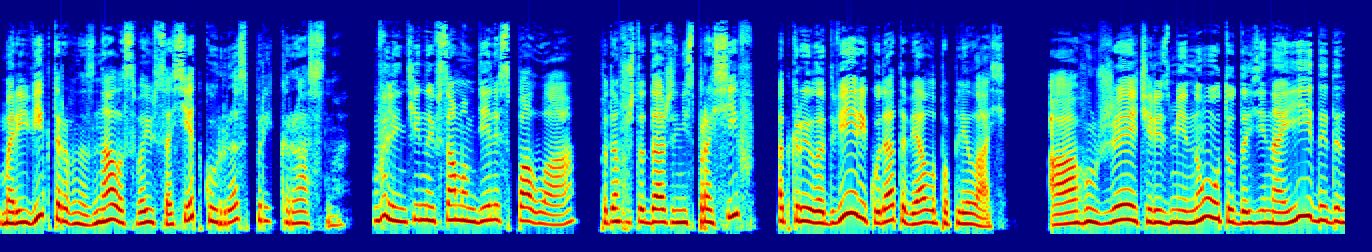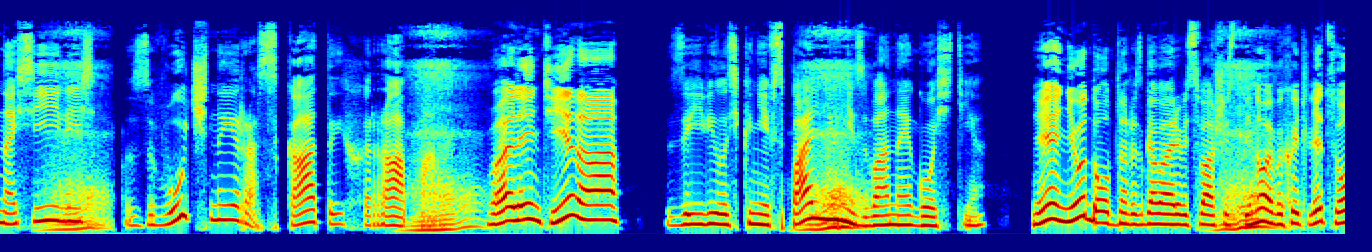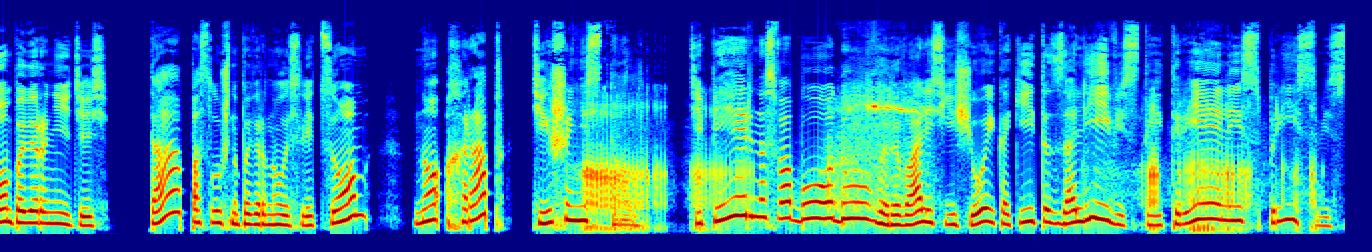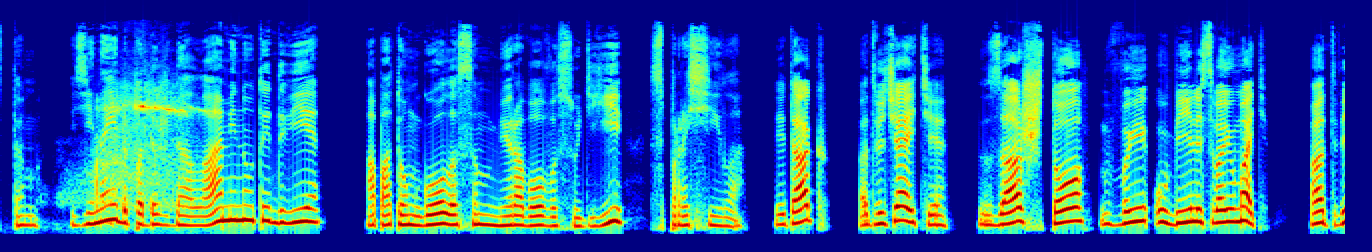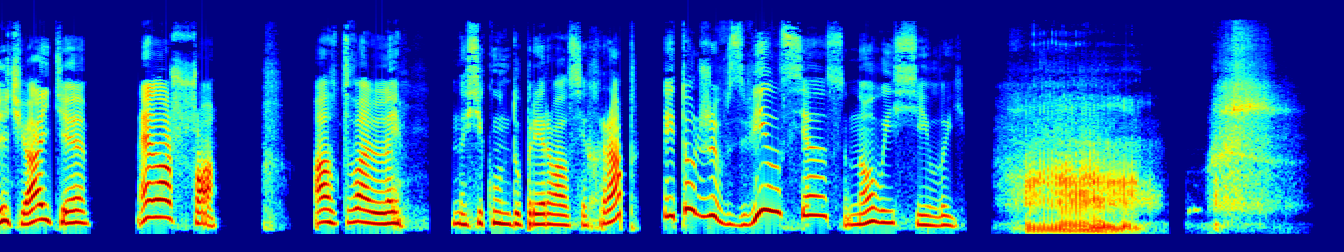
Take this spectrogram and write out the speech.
Мария Викторовна знала свою соседку распрекрасно. Валентина и в самом деле спала, потому что даже не спросив, открыла дверь и куда-то вяло поплелась. А уже через минуту до Зинаиды доносились звучные раскаты храпа. «Валентина!» — заявилась к ней в спальню незваная гостья. «Мне неудобно разговаривать с вашей спиной, вы хоть лицом повернитесь». Та послушно повернулась лицом, но храп тише не стал. Теперь на свободу вырывались еще и какие-то заливистые трели с присвистом. Зинаида подождала минуты две, а потом голосом мирового судьи спросила. «Итак, отвечайте, за что вы убили свою мать? Отвечайте!» «Это что? Отвали!» На секунду прервался храп и тут же взвился с новой силой.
